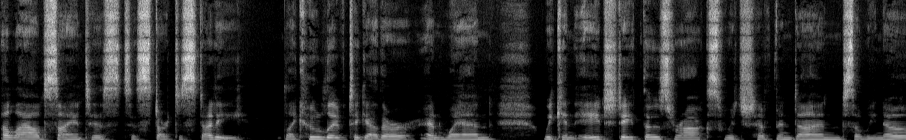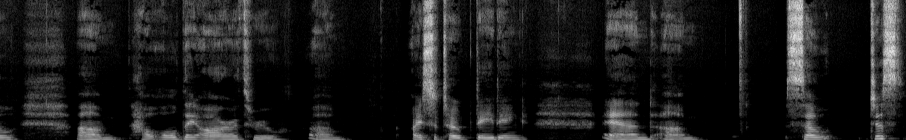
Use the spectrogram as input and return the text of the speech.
allowed scientists to start to study like who lived together and when. We can age date those rocks, which have been done, so we know um, how old they are through um, isotope dating, and um, so just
